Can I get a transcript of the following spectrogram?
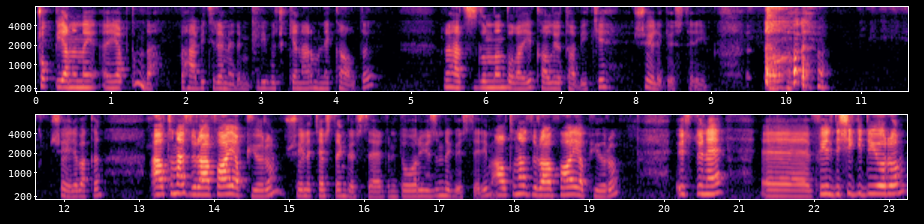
Çok bir yanını e, yaptım da daha bitiremedim. Bir buçuk kenarı mı ne kaldı? Rahatsızlığımdan dolayı kalıyor tabii ki. Şöyle göstereyim. Şöyle bakın. Altına zürafa yapıyorum. Şöyle tersten gösterdim. Doğru yüzünü de göstereyim. Altına zürafa yapıyorum. Üstüne e, fil dişi gidiyorum.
